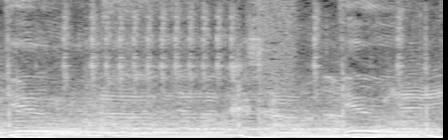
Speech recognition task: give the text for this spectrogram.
You, you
